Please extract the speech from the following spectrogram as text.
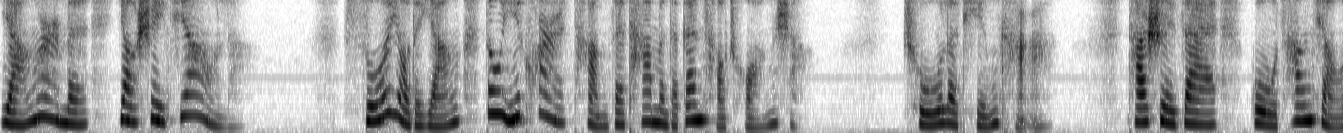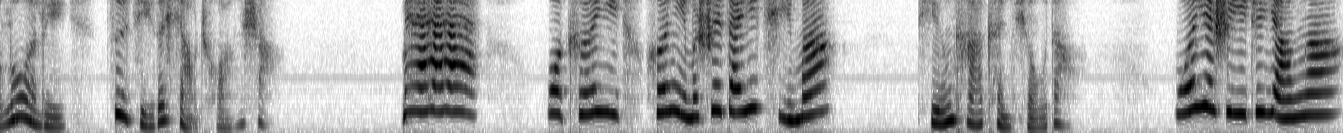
羊儿们要睡觉了，所有的羊都一块儿躺在他们的干草床上，除了停卡，他睡在谷仓角落里自己的小床上。我可以和你们睡在一起吗？停卡恳求道：“我也是一只羊啊。”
